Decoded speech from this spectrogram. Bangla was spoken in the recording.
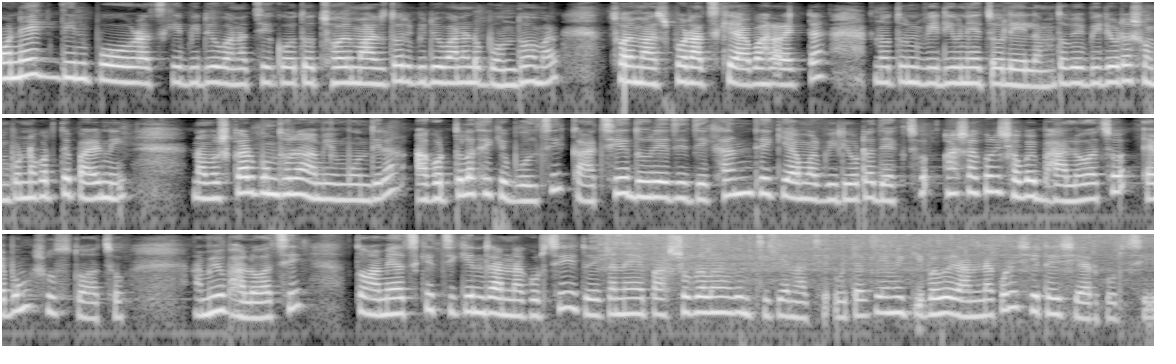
অনেক দিন পর আজকে ভিডিও বানাচ্ছি। গত ছয় মাস ধরে ভিডিও বানানো বন্ধ আমার। ছয় মাস পর আজকে আবার আরেকটা নতুন ভিডিও নিয়ে চলে এলাম। তবে ভিডিওটা সম্পূর্ণ করতে পারিনি। নমস্কার বন্ধুরা, আমি মন্দিরা। আগরতলা থেকে বলছি, কাছে দূরে যে যেখান থেকে আমার ভিডিওটা দেখছ, আশা করি সবাই ভালো আছো এবং সুস্থ আছো। আমিও ভালো আছি। তো আমি আজকে চিকেন রান্না করছি। তো এখানে পাঁচশো গ্রামের মতন চিকেন আছে। ওইটাকে আমি কীভাবে রান্না করি সেটাই শেয়ার করছি।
